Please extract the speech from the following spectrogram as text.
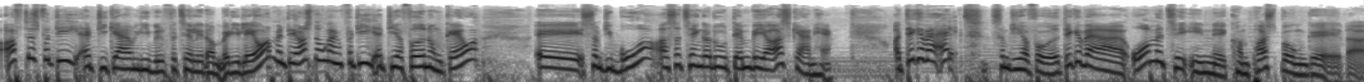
oftest fordi, at de gerne lige vil fortælle lidt om, hvad de laver, men det er også nogle gange fordi, at de har fået nogle gaver, øh, som de bruger, og så tænker du, dem vil jeg også gerne have. Og det kan være alt, som de har fået. Det kan være orme til en øh, kompostbunke, eller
